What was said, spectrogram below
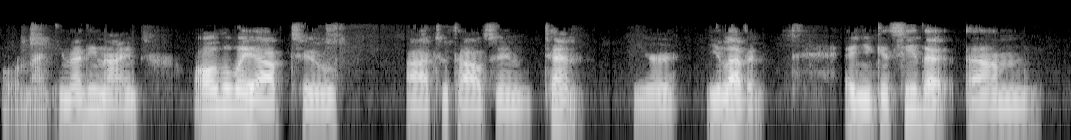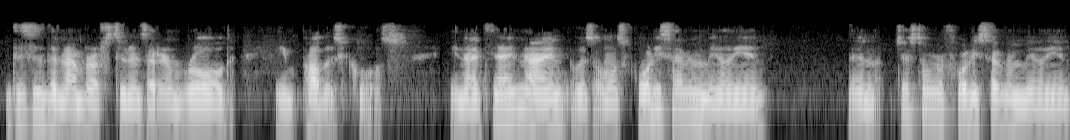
or 1999, all the way up to uh, 2010, year 11. And you can see that um, this is the number of students that are enrolled in public schools. In 1999, it was almost 47 million, then just over 47 million,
